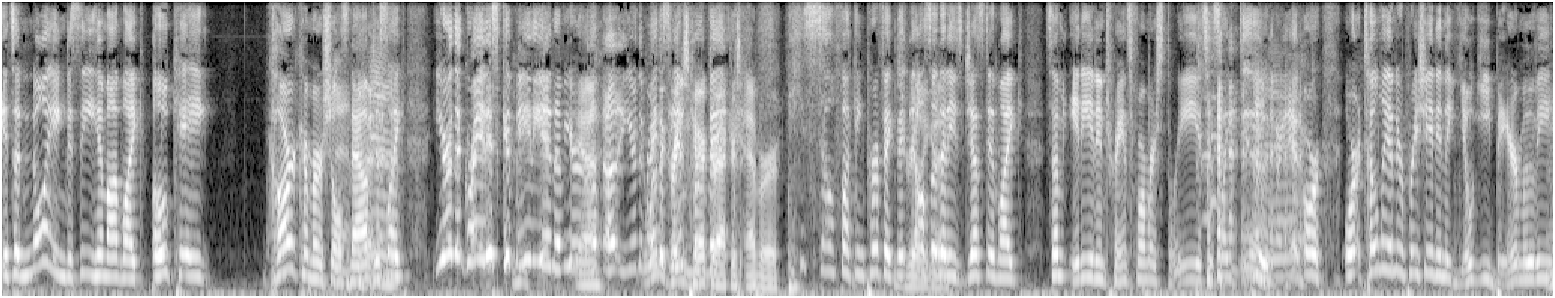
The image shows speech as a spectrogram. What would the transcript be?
it's annoying to see him on like okay car commercials Yeah. now. Just like you're the greatest comedian of your. Yeah. Uh, uh, you're the greatest One of the greatest greatest character improv- actors ever. He's so fucking perfect. He's really also good. that he's just in like some idiot in Transformers Three. It's just like, dude, or or totally underappreciated in the Yogi Bear movie.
